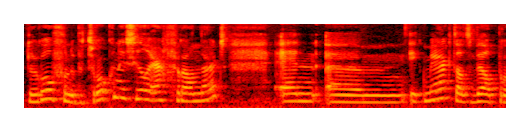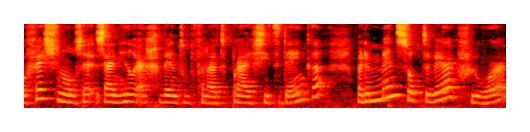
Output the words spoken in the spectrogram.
De rol van de betrokkenen is heel erg veranderd. En um, ik merk dat wel professionals zijn heel erg gewend om vanuit de privacy te denken. Maar de mensen op de werkvloer,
